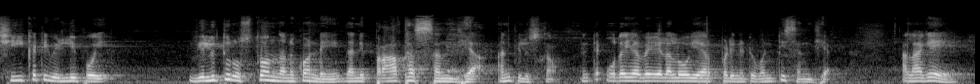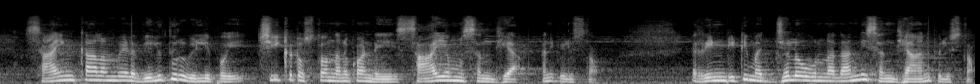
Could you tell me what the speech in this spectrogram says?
చీకటి వెళ్ళిపోయి వెలుతురు వస్తోందనుకోండి దాన్ని ప్రాతసంధ్య అని పిలుస్తాం. అంటే ఉదయ వేళలో ఏర్పడినటువంటి సంధ్య. అలాగే సాయంకాలం వేళ వెలుతురు వెళ్ళిపోయి చీకటి వస్తోందనుకోండి సాయం సంధ్య అని పిలుస్తాం. రెండిటి మధ్యలో ఉన్నదాన్ని సంధ్య అని పిలుస్తాం.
